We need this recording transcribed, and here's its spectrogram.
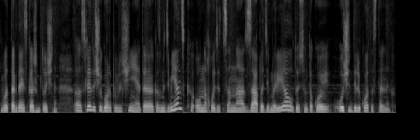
Вот тогда и скажем точно. А, следующий город по величине это Козмодемьянск. Он находится на западе Мариэл, то есть он такой очень далеко от остальных.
